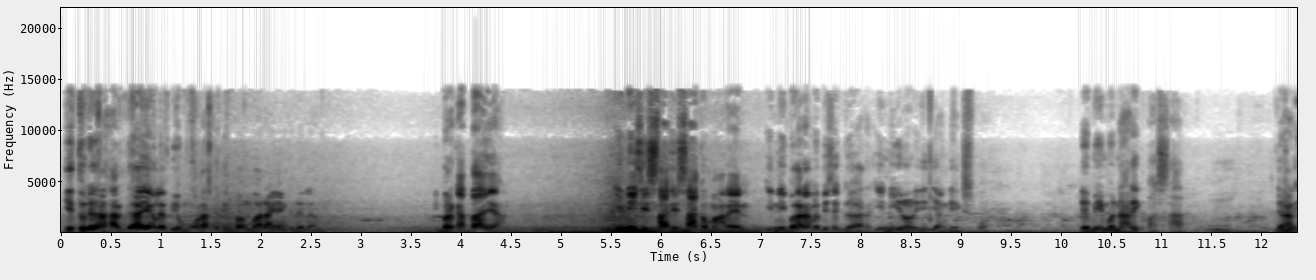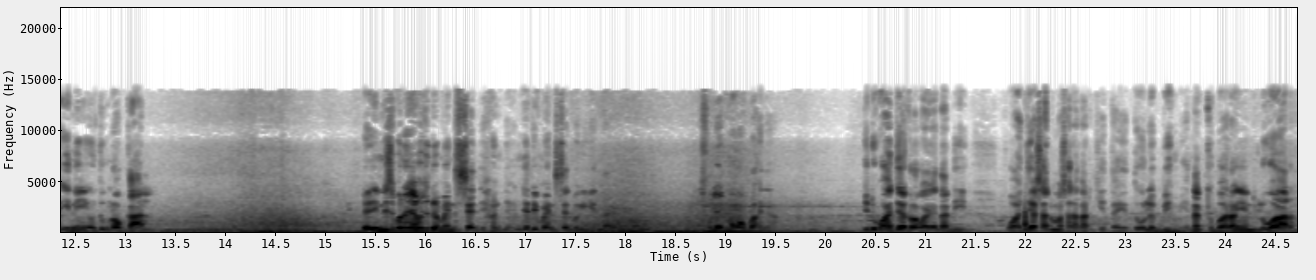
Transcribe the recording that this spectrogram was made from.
Itu dengan harga yang lebih murah ketimbang barang yang ke dalam. Ibarat kata ya, ini sisa-sisa kemarin, ini barang lebih segar, ini loh yang diekspor demi menarik pasar. Hmm. Dengan ini untuk lokal. Dan ini sebenarnya sudah mindset, menjadi mindset bagi kita. Sulit mengubahnya. Jadi wajar kalau kayak tadi, wajar saat masyarakat kita itu lebih minat ke barang yang di luar.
